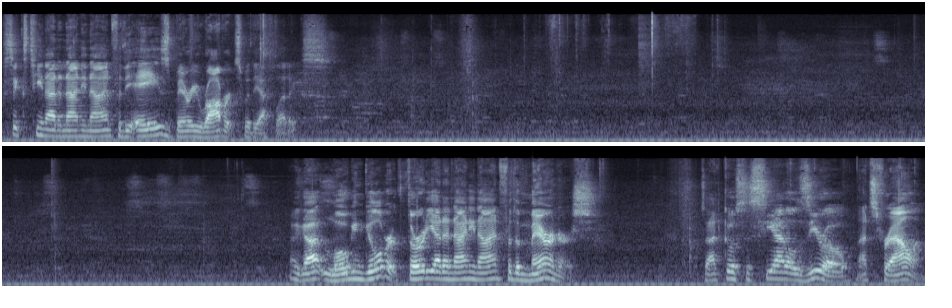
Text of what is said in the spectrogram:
16 out of 99 for the A's. Barry Roberts with the Athletics. We got Logan Gilbert, 30 out of 99 for the Mariners. So that goes to Seattle 0. That's for Allen.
